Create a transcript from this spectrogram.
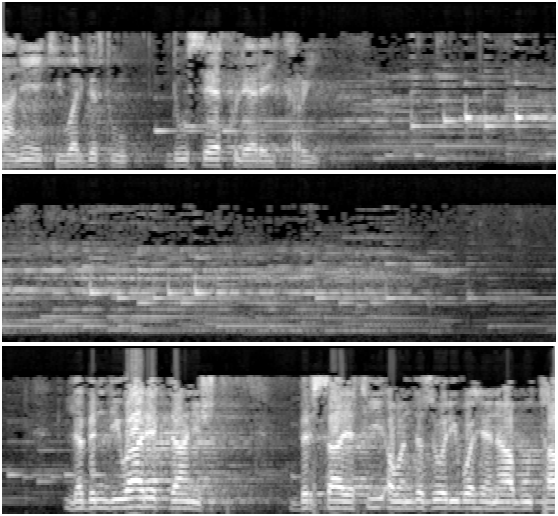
ئانەیەکی وەرگرت و دوو سێ کولێرەی کڕی. لە بن دیوارێک دانیشت، برسایەتی ئەوەندە زۆری بۆ هێنابوو تا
